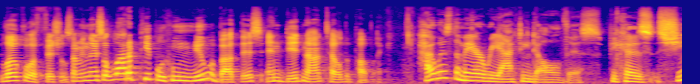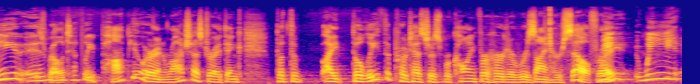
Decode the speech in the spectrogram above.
local officials. I mean, there's a lot of people who knew about this and did not tell the public. How is the mayor reacting to all of this? Because she is relatively popular in Rochester, I think, but the, I believe the protesters were calling for her to resign herself, right? We, we,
